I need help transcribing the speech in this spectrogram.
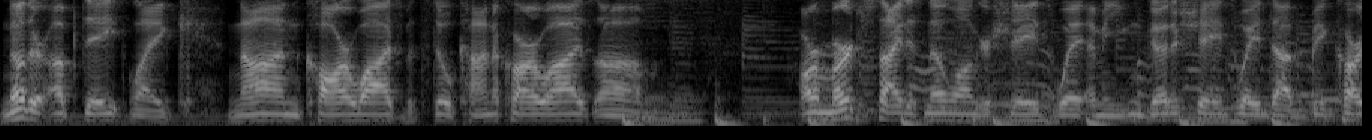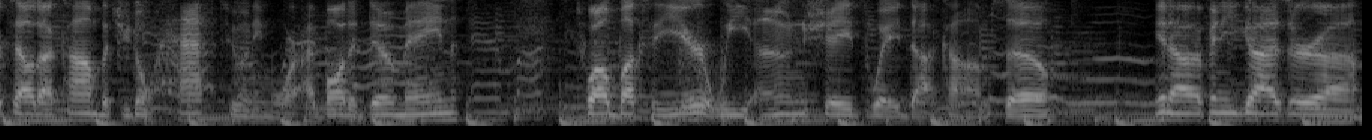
another update, like non-car wise, but still kind of car wise. Um, our merch site is no longer Shadeswade. I mean, you can go to shadeswade.bigcartel.com, but you don't have to anymore. I bought a domain, 12 bucks a year. We own shadeswade.com. So, you know, if any of you guys are uh,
